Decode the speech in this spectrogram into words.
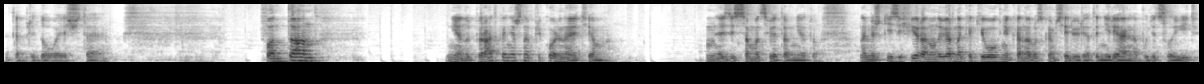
Это бредово, я считаю. Фонтан. Не, ну пират, конечно, прикольная тема. У меня здесь самоцветов нету. На мешки зефира, ну, наверное, как и огника на русском сервере, это нереально будет словить.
